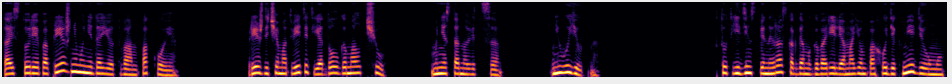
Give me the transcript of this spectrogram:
Та история по-прежнему не дает вам покоя. Прежде чем ответить, я долго молчу. Мне становится неуютно. В тот единственный раз, когда мы говорили о моем походе к медиуму,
